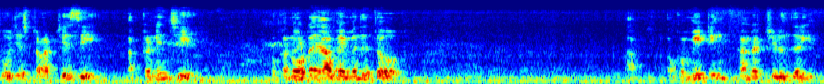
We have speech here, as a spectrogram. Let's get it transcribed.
పూజ స్టార్ట్ చేసి అక్కడి నుంచి ఒక నూట యాభై మందితో ఒక మీటింగ్ కండక్ట్ చేయడం జరిగింది.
